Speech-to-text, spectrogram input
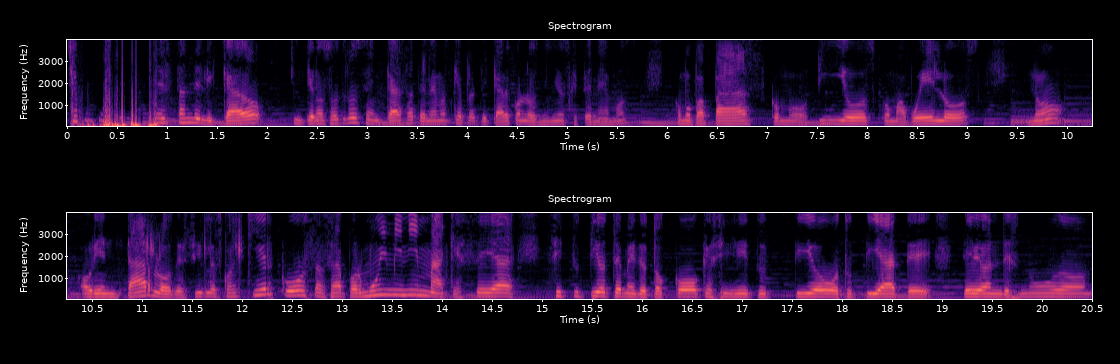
yo creo que es tan delicado y que nosotros en casa tenemos que platicar con los niños que tenemos, como papás, como tíos, como abuelos, ¿no? Orientarlos, decirles cualquier cosa, o sea, por muy mínima que sea, si tu tío te medio tocó, que si tu tío o tu tía te, te vieron desnudo,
